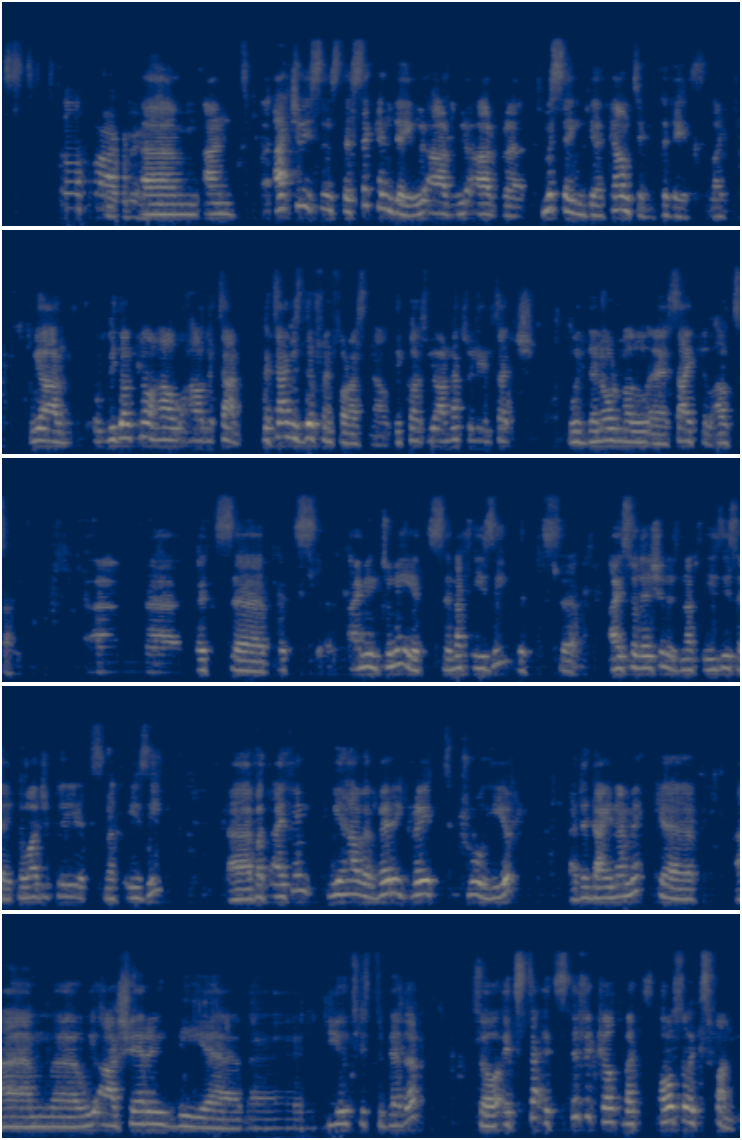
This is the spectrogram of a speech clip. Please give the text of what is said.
So far. Um, and actually, since the second day, we are we are uh, missing uh, counting the days. Like we are, we don't know how how the time. The time is different for us now because we are not really in touch with the normal uh, cycle outside. Um, uh, Uh, it's uh, it's I mean to me it's not easy. It's uh, isolation is not easy psychologically. It's not easy, uh, but I think we have a very great crew here. Uh, the dynamic. Um, we are sharing the duties together. So it's it's difficult, but also it's fun.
